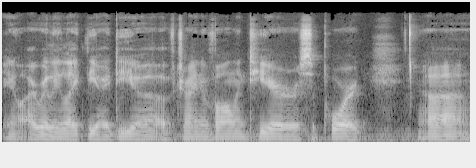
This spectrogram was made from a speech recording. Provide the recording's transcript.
You know I really like the idea of trying to volunteer or support. Uh,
